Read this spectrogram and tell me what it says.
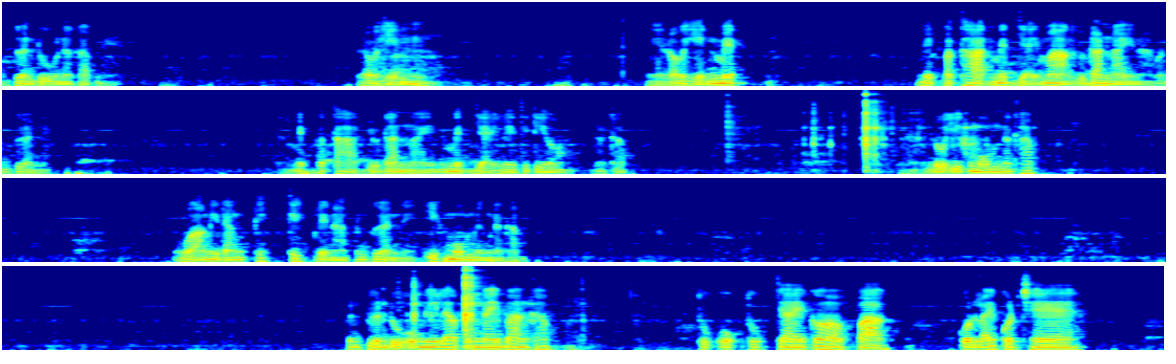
เพื่อนๆดูนะครับนี่ เราเห็นนี่เราเห็นเม็ด เม็ดพระธาตุเม็ดใหญ่มากอยู่ด้านในนะเพื่อนๆนี่เม็ดพระธาตุอยู่ด้านในเม็ดใหญ่เลยทีเดียวนะครับดูอีกมุมนะครับวางนี่ดังกิ๊กๆเลยนะเพื่อนๆนี่อีกมุมหนึ่งนะครับ เพื่อนๆดูองค์นี้แล้วเป็นไงบ้างครับ ถูกอกถูกใจก็ฝากกดไลค์กดแชร์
